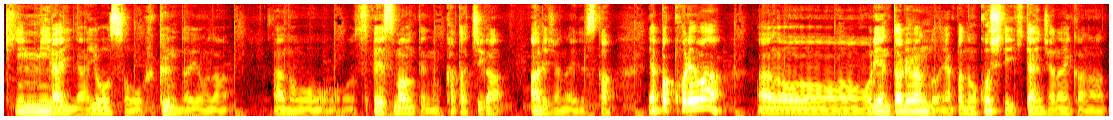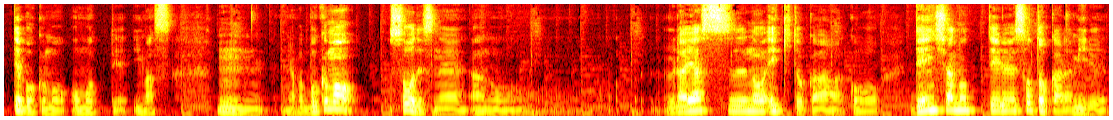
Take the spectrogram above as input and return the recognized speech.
近未来な要素を含んだようなあのスペースマウンテンの形があるじゃないですか。やっぱこれはあのオリエンタルランドはやっぱ残していきたいんじゃないかなって僕も思っています。うん。やっぱ僕もそうですね。あの浦安の駅とかこう電車乗ってる外から見る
